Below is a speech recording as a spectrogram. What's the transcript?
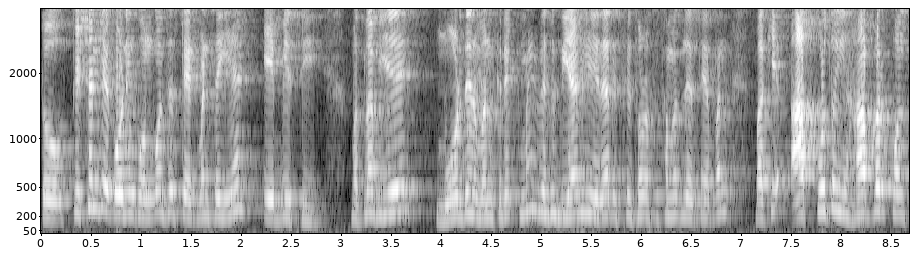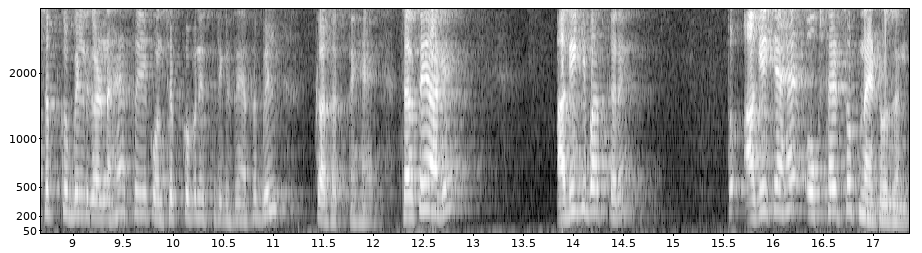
तो क्वेश्चन के अकॉर्डिंग कौन कौन से स्टेटमेंट सही है? एबीसी मतलब ये मोर देन वन करेक्ट में, वैसे दिया भी इधर, इससे थोड़ा सा समझ लेते हैं अपन। बाकी आपको तो यहाँ पर कॉन्सेप्ट को बिल्ड करना है तो ये कॉन्सेप्ट को अपन इस तरीके से यहाँ पे बिल्ड कर सकते हैं। चलते हैं आगे। आगे की बात करें तो आगे क्या है? ऑक्साइड्स ऑफ़ नाइट्रोजन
